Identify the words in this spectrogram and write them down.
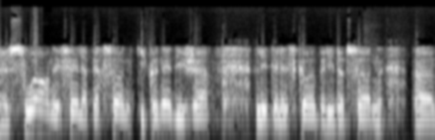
soit en effet la personne qui connaît déjà les télescopes et les Dobson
